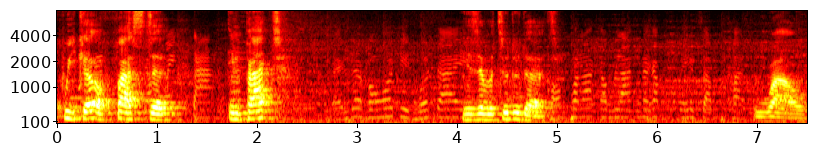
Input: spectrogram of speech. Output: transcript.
quicker or faster impact. He's able to do that. Wow.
